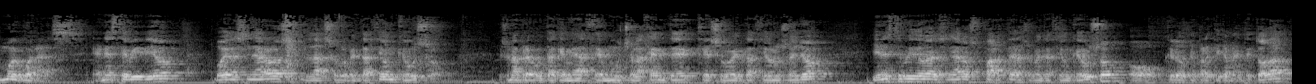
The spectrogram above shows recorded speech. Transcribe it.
Muy buenas. En este vídeo voy a enseñaros la suplementación que uso. Es una pregunta que me hace mucho la gente, ¿qué suplementación uso yo? Y en este vídeo voy a enseñaros parte de la suplementación que uso, o creo que prácticamente toda.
